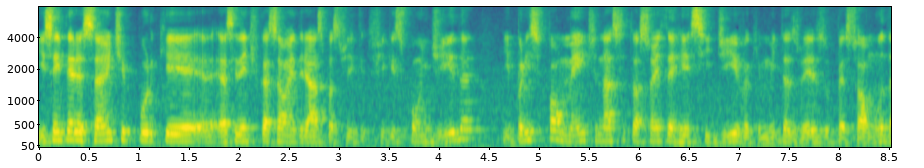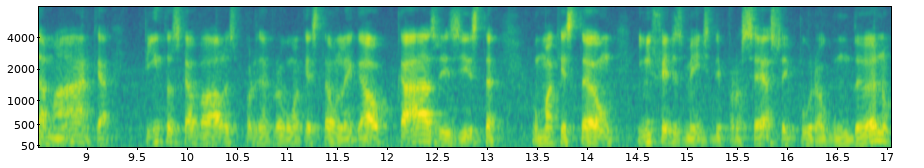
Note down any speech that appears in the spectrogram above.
Isso é interessante porque essa identificação, entre aspas, fica, fica escondida e principalmente nas situações de recidiva, que muitas vezes o pessoal muda a marca, pinta os cavalos, por exemplo, alguma questão legal, caso exista uma questão, infelizmente, de processo aí por algum dano,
